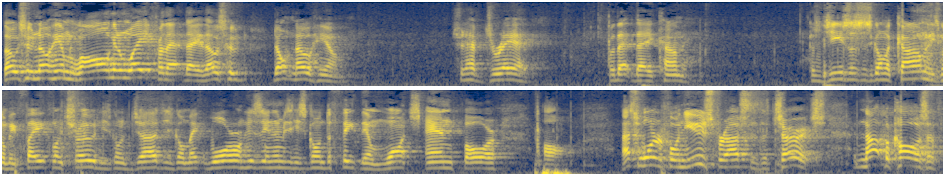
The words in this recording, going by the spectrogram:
Those who know him long and wait for that day. Those who don't know him should have dread for that day coming. Because Jesus is going to come and he's going to be faithful and true and he's going to judge. He's going to make war on his enemies. He's going to defeat them once and for all. That's wonderful news for us as the church. Not because of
